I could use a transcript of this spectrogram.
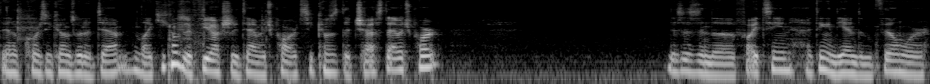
Then of course he comes with a dam like he comes with a few actually damaged parts. He comes with the chest damage part. This is in the fight scene. I think in the end of the film where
